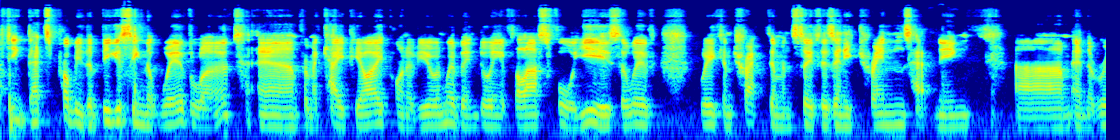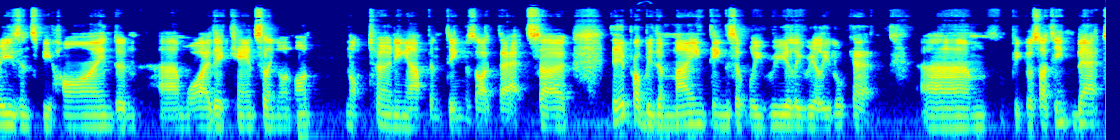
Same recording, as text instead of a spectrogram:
think that's probably the biggest thing that we've learnt um, from a KPI point of view, and we've been doing it for the last four years. So we've we can track them and see if there's any trends happening um, and the reasons behind and um, why they're cancelling on not turning up and things like that. So they're probably the main things that we really really look at um, because I think that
